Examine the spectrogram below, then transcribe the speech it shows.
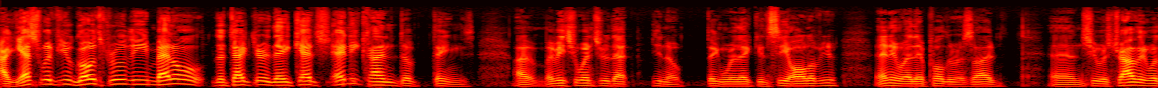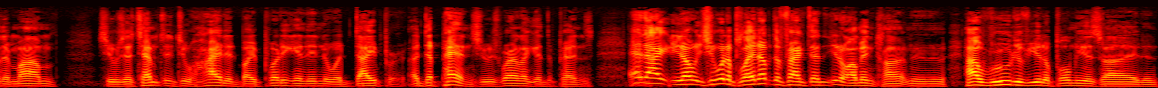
I, guess if you go through the metal detector, they catch any kind of things. Uh, maybe she went through that, you know, thing where they can see all of you. Anyway, they pulled her aside, and she was traveling with her mom. She was attempting to hide it by putting it into a diaper, a Depends. She was wearing like a Depends, and I, you know, she would have played up the fact that you know I'm incontinent. How rude of you to pull me aside and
